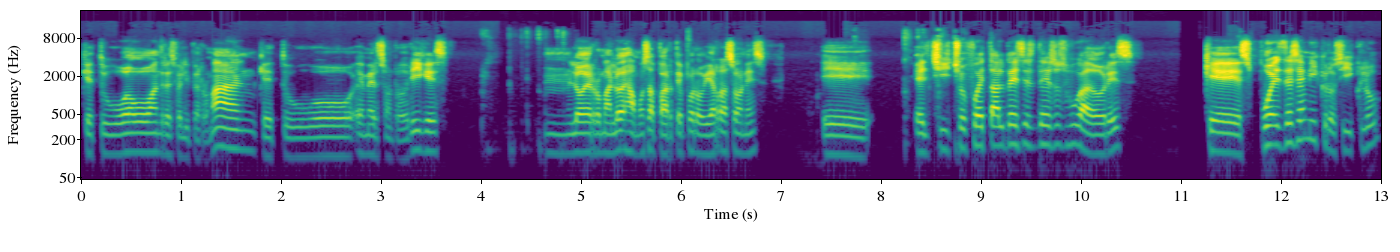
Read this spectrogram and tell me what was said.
que tuvo Andrés Felipe Román, que tuvo Emerson Rodríguez. Mm, lo de Román lo dejamos aparte por obvias razones. Eh, el Chicho fue tal vez de esos jugadores que después de ese microciclo,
